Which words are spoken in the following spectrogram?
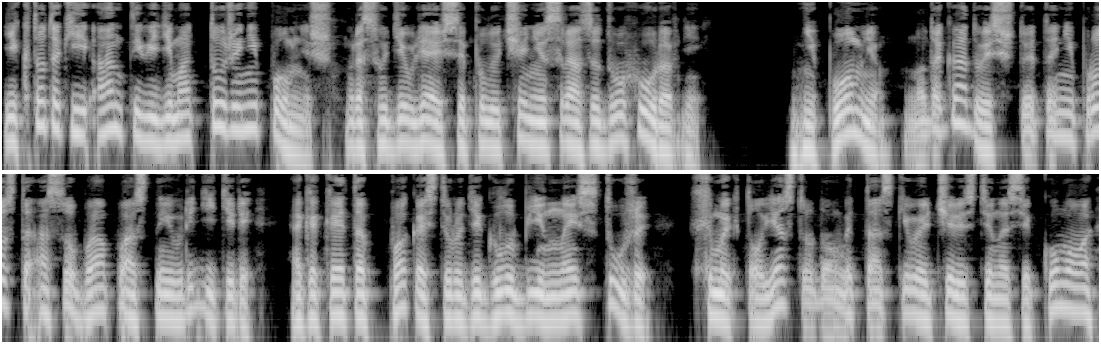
И кто такие анты, видимо, тоже не помнишь, раз удивляешься получению сразу двух уровней. Не помню, но догадываюсь, что это не просто особо опасные вредители, а какая-то пакость вроде глубинной стужи. Хмыкнул я, с трудом вытаскивая челюсти насекомого,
